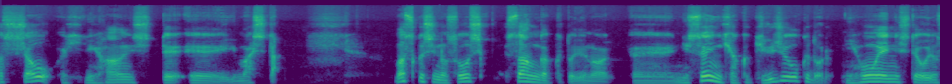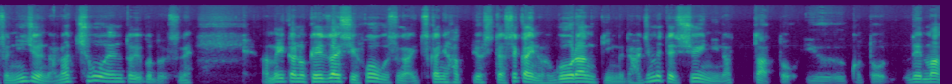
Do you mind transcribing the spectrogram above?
ー社を批判していました。マスク氏の総資産額というのは、えー、2190億ドル、日本円にしておよそ27兆円ということですね。アメリカの経済誌フォーブスが5日に発表した世界の富豪ランキングで初めて首位になったということで、まあ、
